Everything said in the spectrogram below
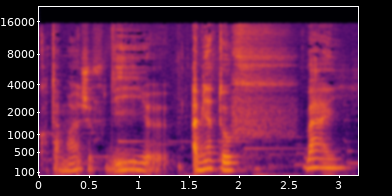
quant à moi, je vous dis à bientôt. Bye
